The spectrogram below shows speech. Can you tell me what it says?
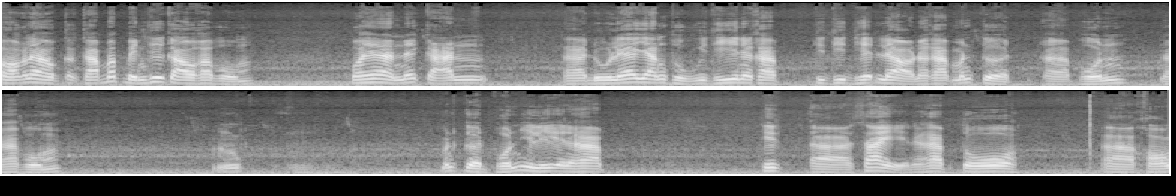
ออกแล้วก็กลับมาเป็นคือเก่าครับ ผม เพราะฉะนั้นในการดูแลยังถูกวิธีนะครับที่ที่เฮ็ดแล้วนะครับ มันเกิดผลนะครับ ผม มันมันเกิดผลอิรินะครับ ที่อ่าไส้นะครับโตวอ่าของ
